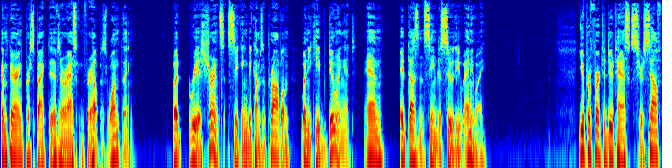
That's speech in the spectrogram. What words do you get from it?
Comparing perspectives or asking for help is one thing, but reassurance seeking becomes a problem when you keep doing it and it doesn't seem to soothe you anyway. You prefer to do tasks yourself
